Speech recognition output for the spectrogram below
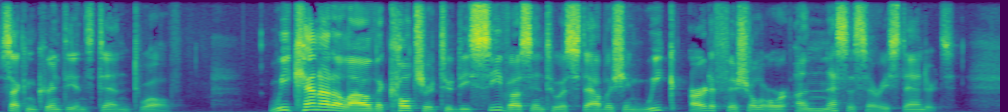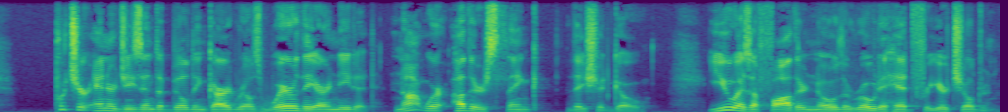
2 Corinthians 10 12. We cannot allow the culture to deceive us into establishing weak, artificial, or unnecessary standards. Put your energies into building guardrails where they are needed, not where others think they should go. You, as a father, know the road ahead for your children.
